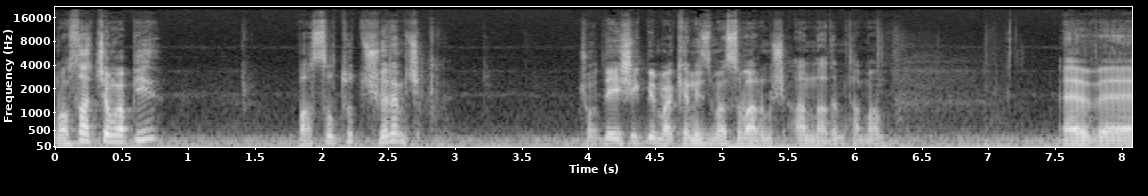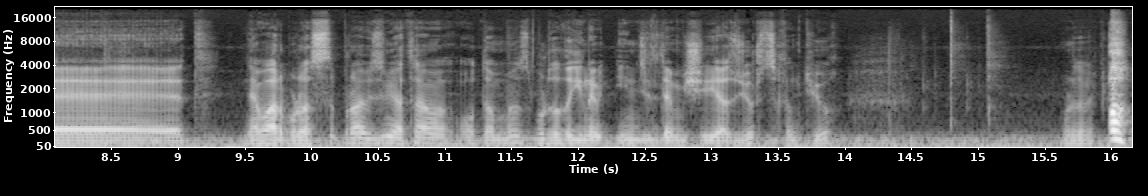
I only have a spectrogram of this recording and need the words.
nasıl açacağım kapıyı? Basıl tut şöyle mi çık? Çok değişik bir mekanizması varmış anladım tamam. Evet. Ne var burası? Bura bizim yatağın odamız. Burada da yine İncil'den bir şey yazıyor. Sıkıntı yok. Burada Ah!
